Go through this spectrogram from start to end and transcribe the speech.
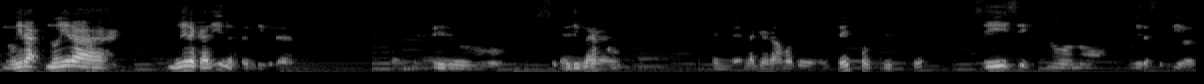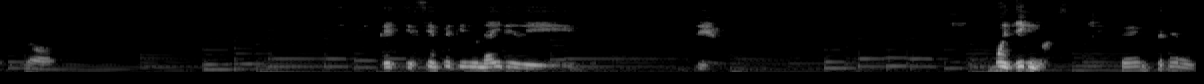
No era, no era, no era cabido en esta película. Pero sus En películas la- con- en, en la que hagamos de Stagecoach, ¿viste? sí, sí, no, no, no hubiera servido. No, Él siempre tiene un aire de, de muy digno. Sí, sí, el- el-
